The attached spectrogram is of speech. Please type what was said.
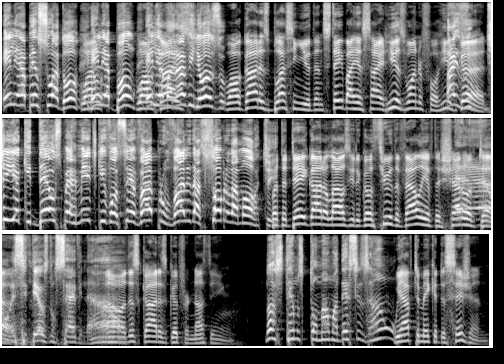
Ele é abençoador, While- Ele é bom, Ele é God is- maravilhoso. While God is blessing you, then stay by his side. He is wonderful. He is Mas o good. dia que Deus permite que você vá para o vale da sombra da morte, But the day God allows you to go through the valley of the shadow of não, death, esse Deus não serve, não. oh, this God is good for nothing. Nós temos que tomar uma decisão. We have to make a decision.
